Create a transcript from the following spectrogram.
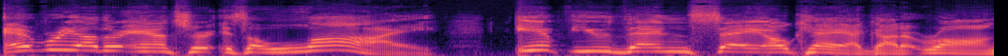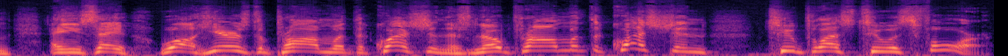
Every other answer is a lie. If you then say, okay, I got it wrong, and you say, well, here's the problem with the question, there's no problem with the question. Two plus two is four.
